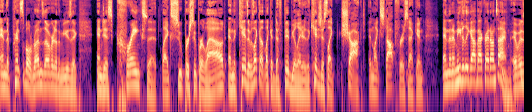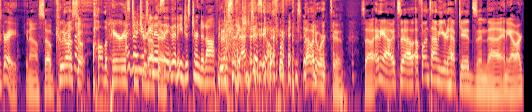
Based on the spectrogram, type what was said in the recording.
And the principal runs over to the music and just cranks it like super super loud. And the kids it was like a like a defibrillator. The kids just like shocked and like stopped for a second and then immediately got back right on time it was great you know so kudos to all the parents, I parents thought you were teachers going out to there say that he just turned it off and just like just go for it. that would work too. So anyhow, it's a, a fun time of year to have kids, and uh, anyhow, our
